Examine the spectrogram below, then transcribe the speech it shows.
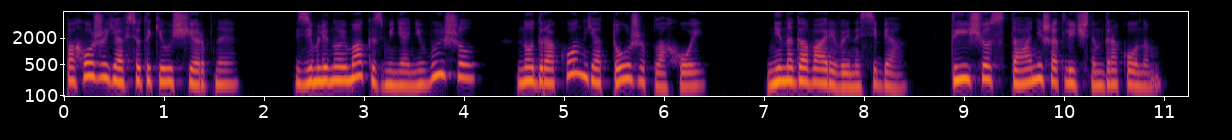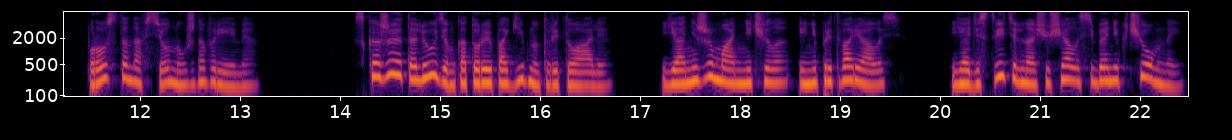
Похоже, я все-таки ущербная. Земляной маг из меня не вышел, но дракон я тоже плохой. Не наговаривай на себя. Ты еще станешь отличным драконом. Просто на все нужно время. Скажи это людям, которые погибнут в ритуале. Я не жеманничала и не притворялась. Я действительно ощущала себя никчемной.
